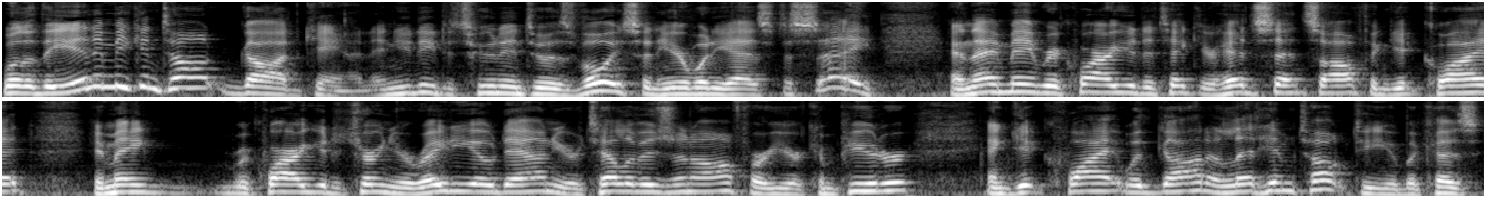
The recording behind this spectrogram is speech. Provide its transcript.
Well, if the enemy can talk, God can. And you need to tune into his voice and hear what he has to say. And that may require you to take your headsets off and get quiet. It may require you to turn your radio down, your television off, or your computer and get quiet with God and let him talk to you because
